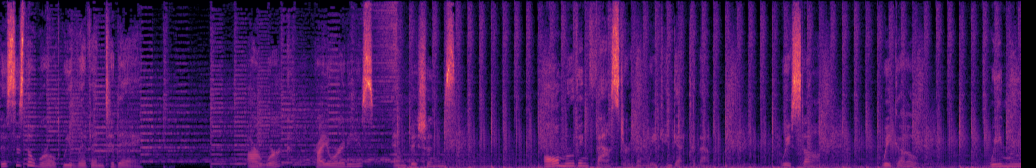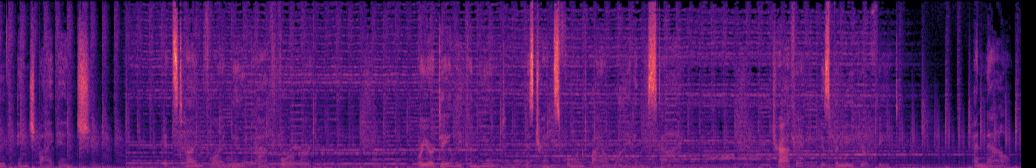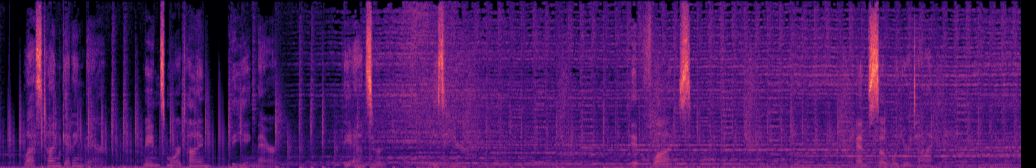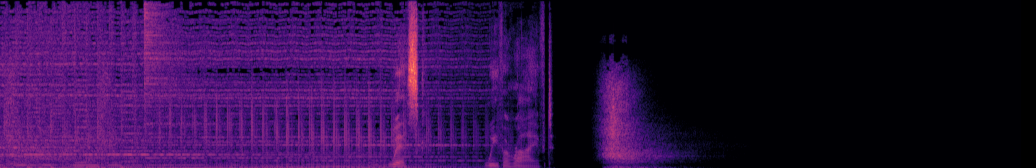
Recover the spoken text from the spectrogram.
This is the world we live in today. Our work, priorities, ambitions, all moving faster than we can get to them. We stop. We go. We move inch by inch. It's time for a new path forward, where your daily commute is transformed by a ride in the sky. Traffic is beneath your feet. And now, less time getting there means more time being there. The answer is here. It flies. And so will your time. Wisk, we've arrived.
